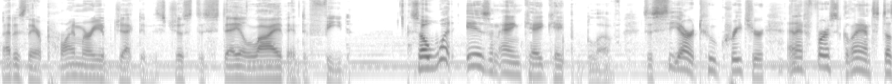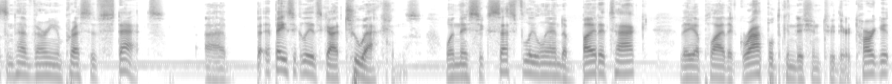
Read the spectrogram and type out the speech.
That is their primary objective, is just to stay alive and to feed. So what is an Ankheg capable of? It's a CR2 creature, and at first glance doesn't have very impressive stats. Uh, basically, it's got two actions. When they successfully land a bite attack, they apply the grappled condition to their target,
